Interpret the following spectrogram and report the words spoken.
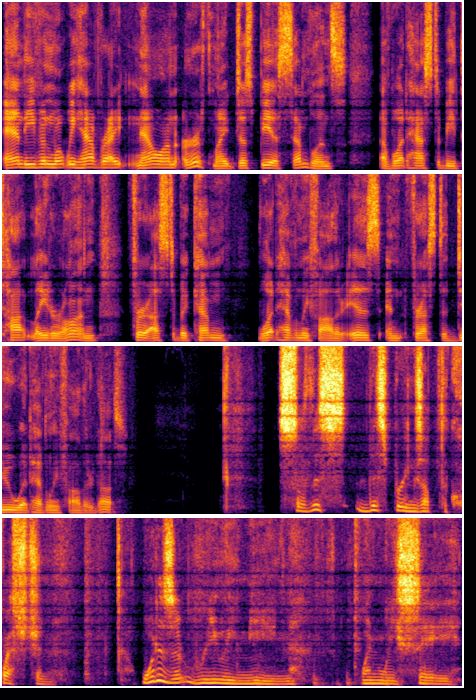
And even what we have right now on earth might just be a semblance of what has to be taught later on for us to become what Heavenly Father is and for us to do what Heavenly Father does. So, this, this brings up the question what does it really mean when we say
